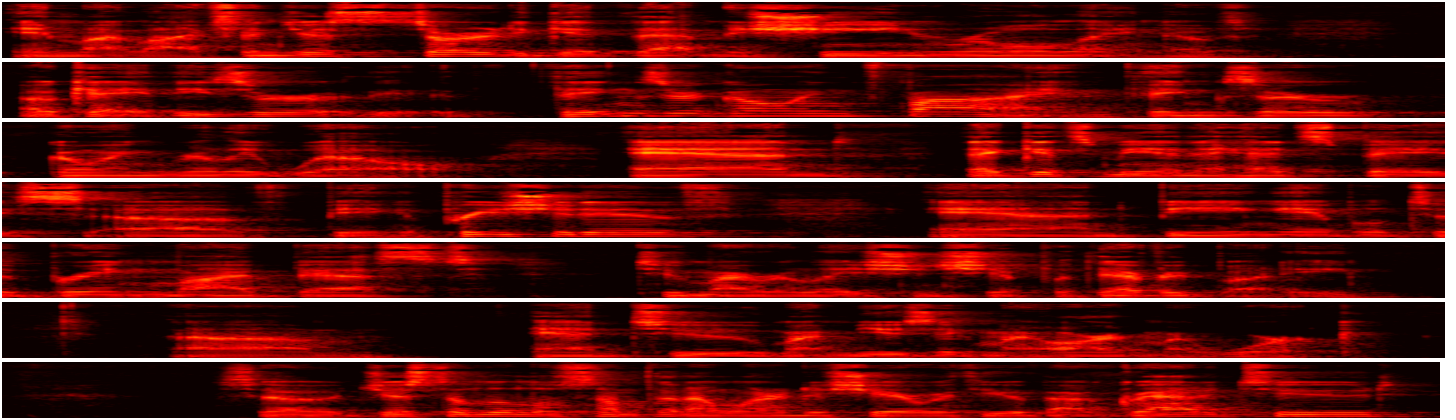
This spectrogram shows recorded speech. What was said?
in my life, and just started to get that machine rolling of, okay, these are things are going fine. Things are going really well. And that gets me in a headspace of being appreciative and being able to bring my best to my relationship with everybody um, and to my music, my art, my work. So, just a little something I wanted to share with you about gratitude.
